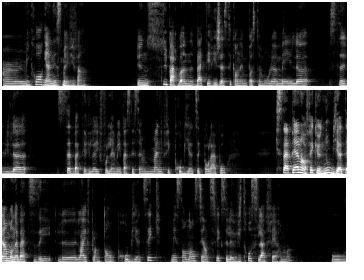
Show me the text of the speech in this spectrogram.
un micro-organisme vivant, une super bonne bactérie. Je sais qu'on n'aime pas ce mot-là, mais là, celui-là, cette bactérie-là, il faut l'aimer parce que c'est un magnifique probiotique pour la peau qui s'appelle en fait que nous, Biotherm, on a baptisé le Life Plankton probiotique, mais son nom scientifique, c'est le Vitrocilla ferment ou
